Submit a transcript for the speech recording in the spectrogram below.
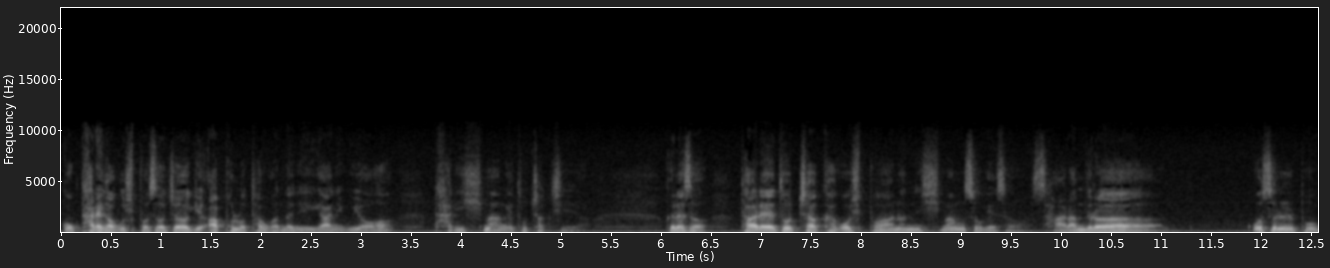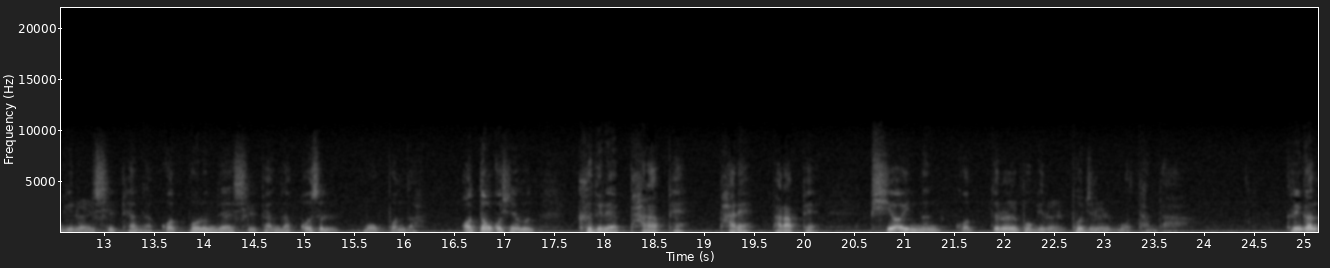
꼭 달에 가고 싶어서 저기 아폴로 타고 간다는 얘기가 아니고요. 달이 희망의 도착지예요. 그래서 달에 도착하고 싶어 하는 희망 속에서 사람들은 꽃을 보기를 실패한다. 꽃 보는데 실패한다. 꽃을 못 본다. 어떤 꽃이냐면 그들의 발 앞에, 발에, 발 앞에 피어 있는 꽃들을 보기를 보지를 못한다. 그러니까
